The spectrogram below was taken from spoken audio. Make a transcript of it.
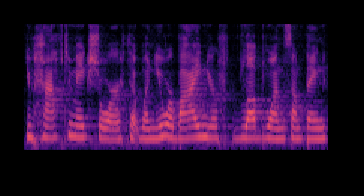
You have to make sure that when you are buying your loved one something,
